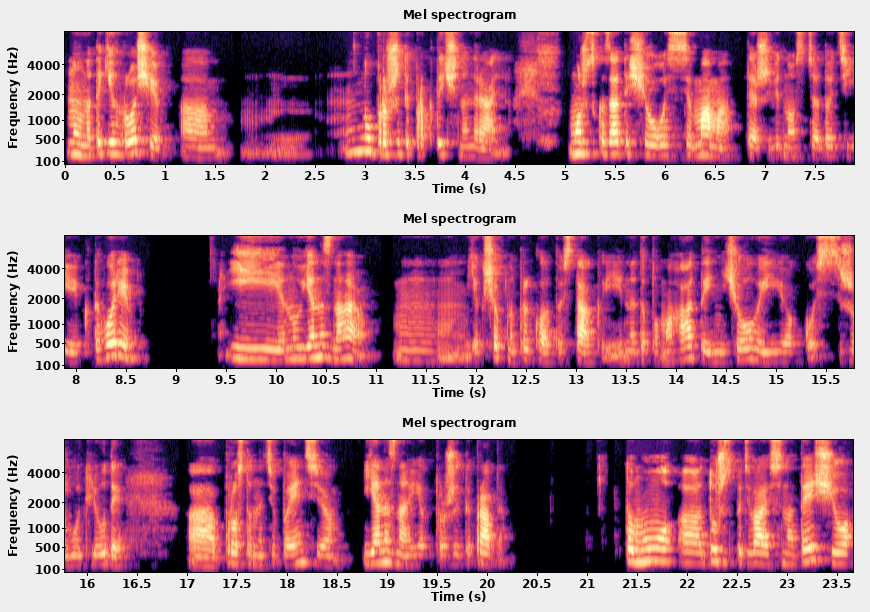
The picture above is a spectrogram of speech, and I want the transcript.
ну, на такі гроші ну, прожити практично нереально. Можу сказати, що ось мама теж відноситься до цієї категорії. І ну, я не знаю, якщо б, наприклад, ось так і не допомагати, і нічого, і якось живуть люди просто на цю пенсію, я не знаю, як прожити, правда. Тому дуже сподіваюся на те, що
